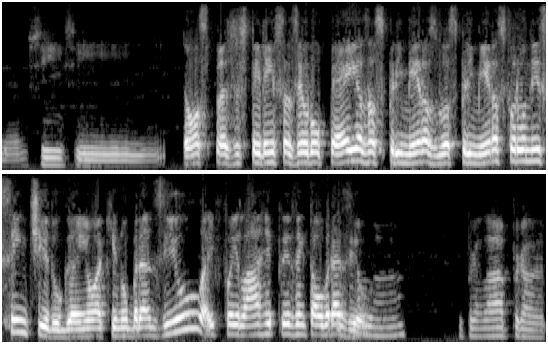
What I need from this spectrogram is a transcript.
né? Sim, sim. E, então, as, as experiências europeias, as primeiras, duas primeiras foram nesse sentido. Ganhou aqui no Brasil, aí foi lá representar o Brasil. Fui pra lá, pra.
